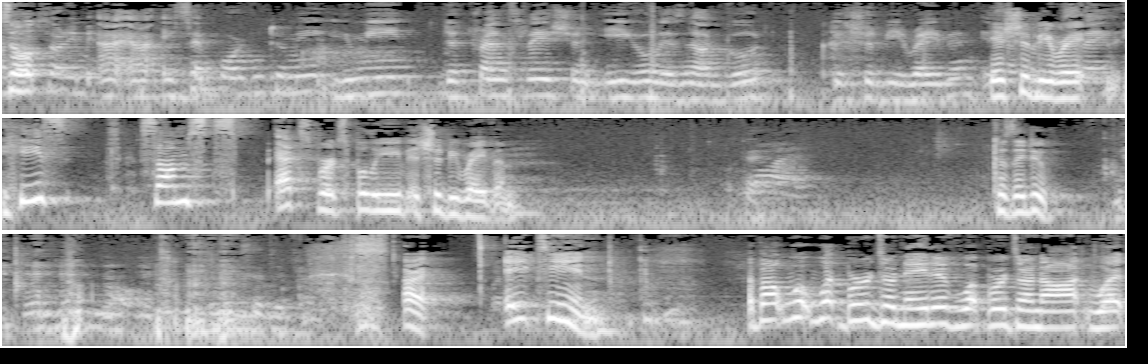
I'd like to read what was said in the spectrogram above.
So so sorry, I, I, it's important to me. You mean the translation eagle is not good? It should be raven. Is It should be you're ra- saying? He's some experts believe it should be raven Why? because they do. Makes a difference. All right, eighteen. About what what birds are native, what birds are not, what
